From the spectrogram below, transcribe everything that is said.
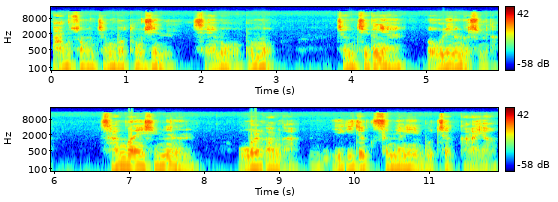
방송, 정보통신, 세무, 법무, 정치 등에 어울리는 것입니다. 상관의 심리는 우월감과 이기적 성향이 무척 강하여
